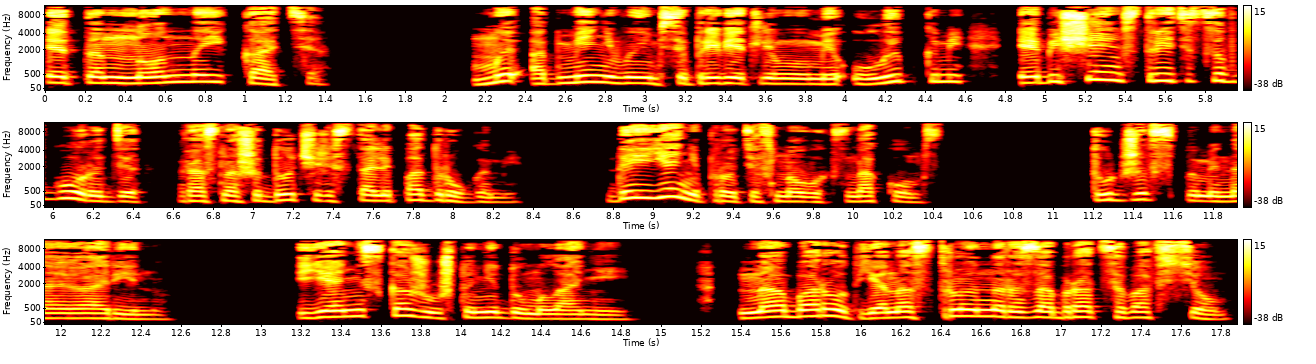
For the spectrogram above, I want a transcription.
Это Нонна и Катя. Мы обмениваемся приветливыми улыбками и обещаем встретиться в городе, раз наши дочери стали подругами. Да и я не против новых знакомств. Тут же вспоминаю Арину. Я не скажу, что не думала о ней. Наоборот, я настроена разобраться во всем,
